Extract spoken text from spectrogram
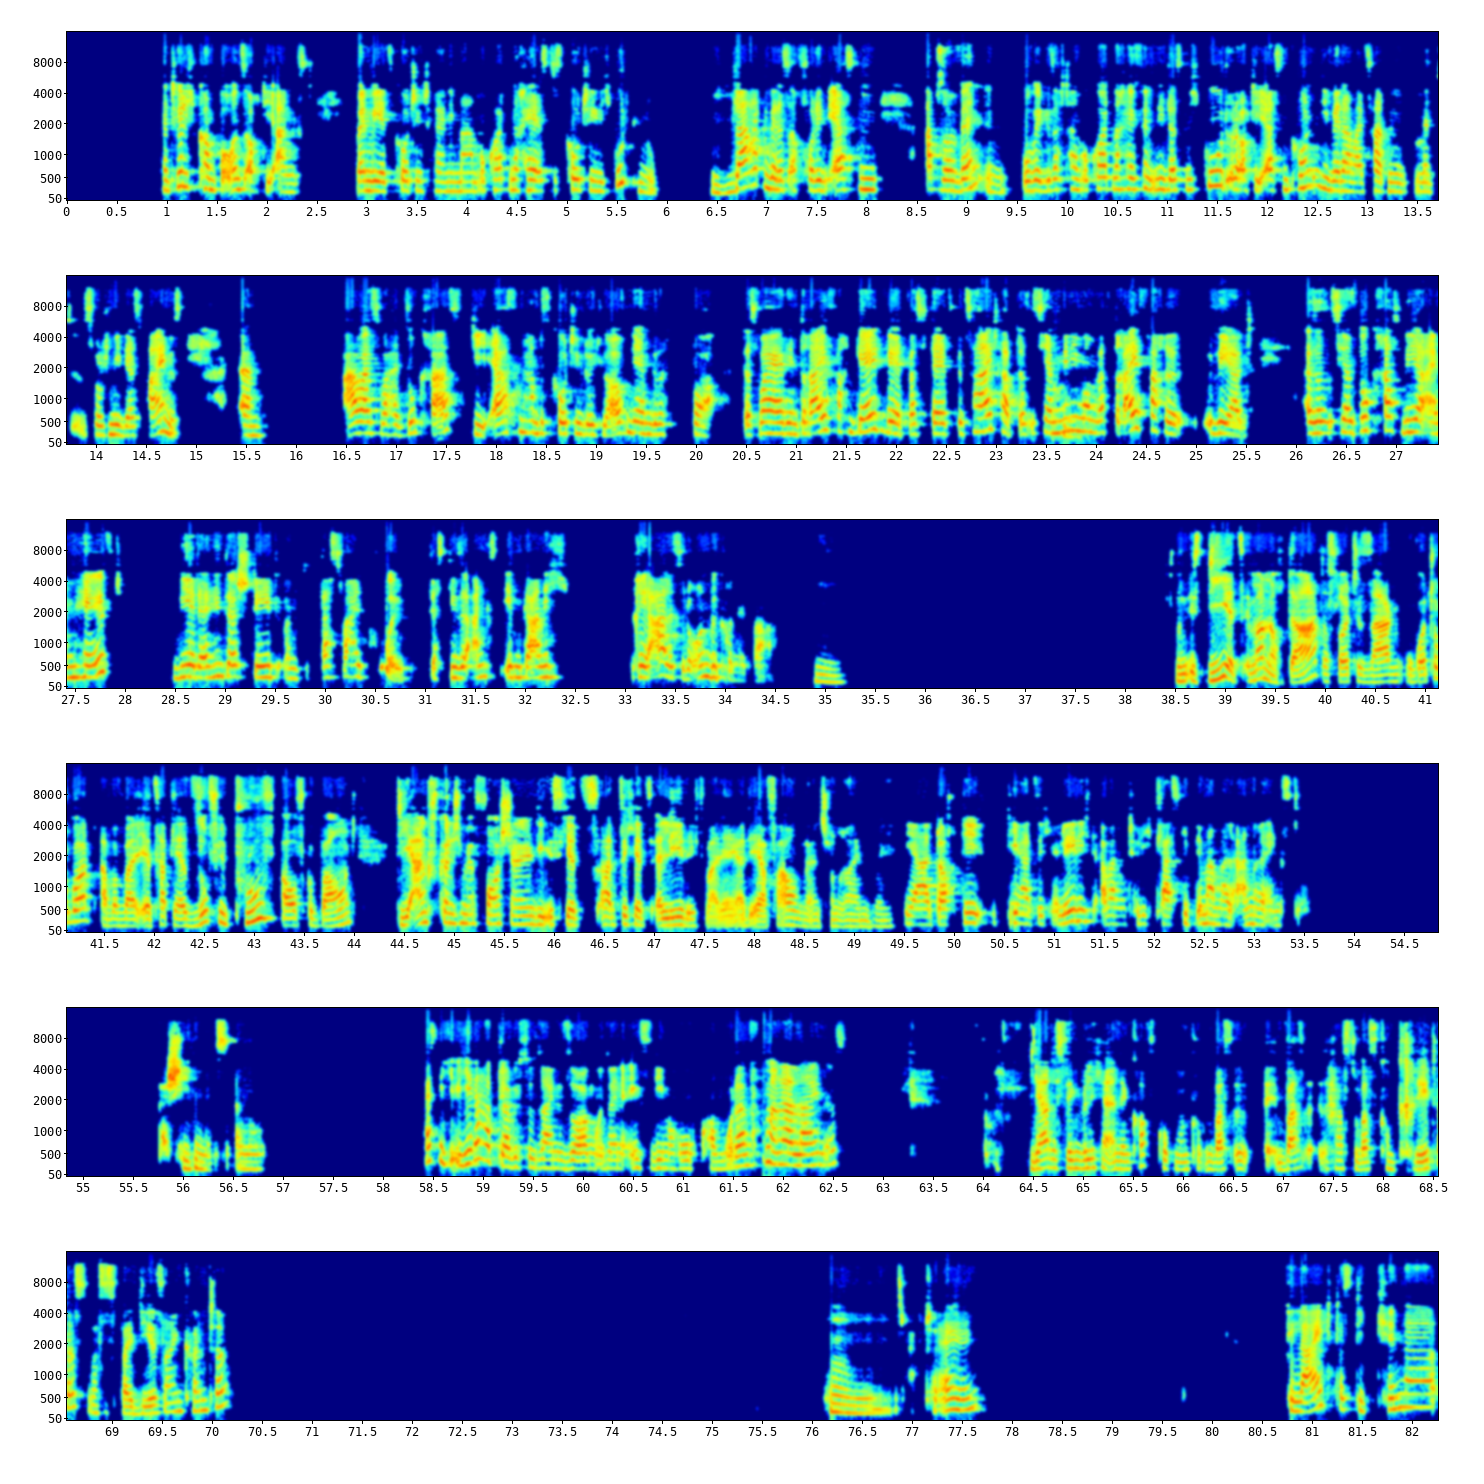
Natürlich kommt bei uns auch die Angst, wenn wir jetzt Coaching-Teilnehmer haben, oh Gott, nachher ist das Coaching nicht gut genug. Mhm. Klar hatten wir das auch vor den ersten Absolventen, wo wir gesagt haben, oh Gott, nachher finden die das nicht gut oder auch die ersten Kunden, die wir damals hatten mit Social Media ist feines. Ähm, aber es war halt so krass, die ersten haben das Coaching durchlaufen, die haben gesagt, boah, das war ja den dreifachen Geld wert, was ich da jetzt bezahlt habe. Das ist ja Minimum das Dreifache wert. Also es ist ja so krass, wie er einem hilft wie er dahinter steht. Und das war halt cool, dass diese Angst eben gar nicht real ist oder unbegründet war. Hm. Und ist die jetzt immer noch da, dass Leute sagen, oh Gott, oh Gott, aber weil jetzt habt ihr ja so viel Proof aufgebaut, die Angst könnte ich mir vorstellen, die ist jetzt, hat sich jetzt erledigt, weil er ja die Erfahrung da jetzt schon reinbringt. Ja, doch, die, die hat sich erledigt, aber natürlich, klar, es gibt immer mal andere Ängste. Verschiedenes. Also weiß nicht, jeder hat, glaube ich, so seine Sorgen und seine Ängste, die immer hochkommen, oder? Wenn man allein ist. Ja, deswegen will ich ja in den Kopf gucken und gucken, was, äh, was hast du was Konkretes, was es bei dir sein könnte? Hm, aktuell. Vielleicht, dass die Kinder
